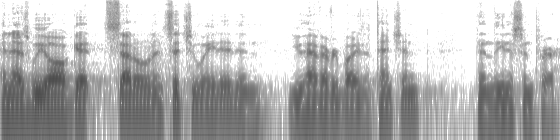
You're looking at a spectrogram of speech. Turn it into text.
And as we all get settled and situated and you have everybody's attention, then lead us in prayer.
